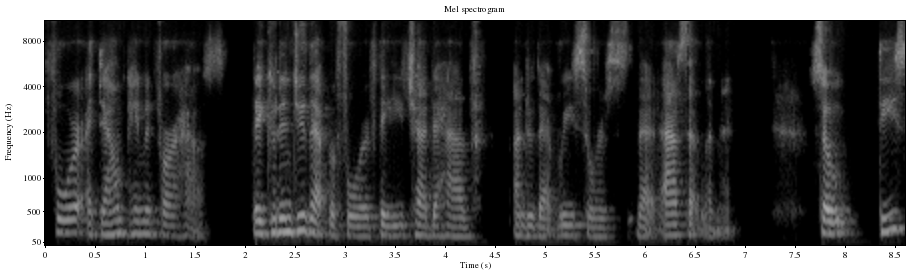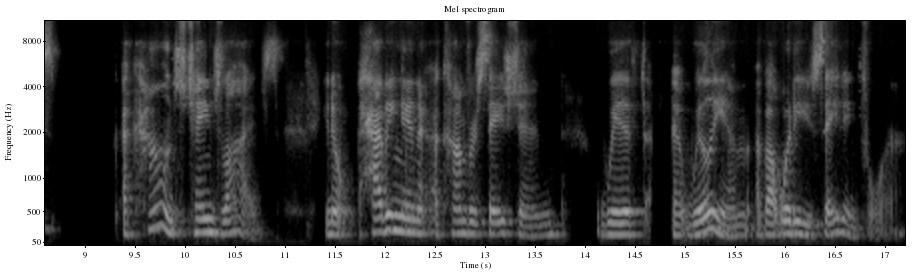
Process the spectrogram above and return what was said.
for a down payment for a house. They couldn't do that before if they each had to have under that resource, that asset limit. So these accounts change lives. You know, having in a conversation with uh, William about what are you saving for?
